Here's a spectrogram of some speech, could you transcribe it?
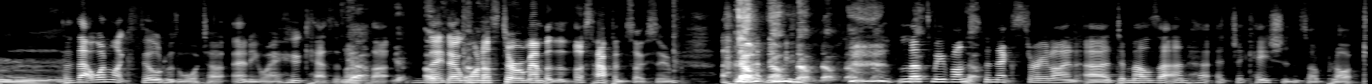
Mm, But that one like filled with water. Anyway, who cares about Yeah, that? yeah. They Okay, don't want okay. us to remember that this happened so soon. no, no, no, no, no, no. Let's move on no. to the next storyline. Uh, Demelza and her education subplot.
